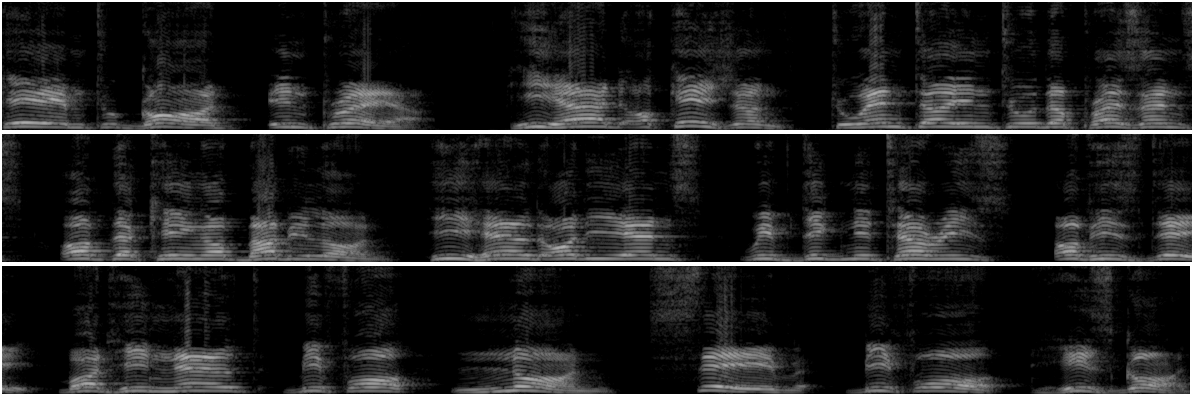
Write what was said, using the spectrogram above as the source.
came to God in prayer. He had occasions to enter into the presence of the king of Babylon. He held audience with dignitaries of his day, but he knelt before none save before his God.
